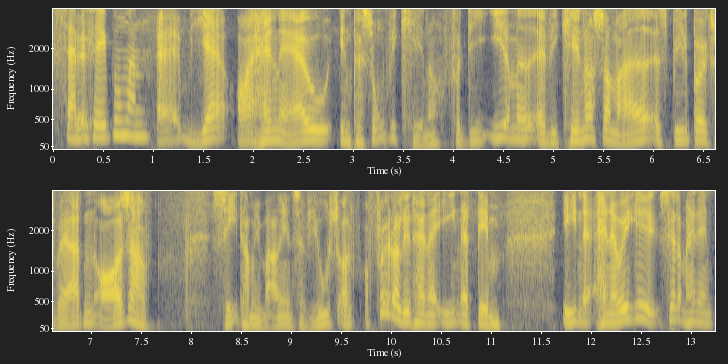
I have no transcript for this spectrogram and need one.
Sammy øh, Fableman. Uh, ja, og han er jo en person, vi kender. Fordi i og med, at vi kender så meget af Spielbergs verden, og også har set ham i mange interviews, og, og føler lidt, at han er en af dem. En af, han er jo ikke, selvom han er en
